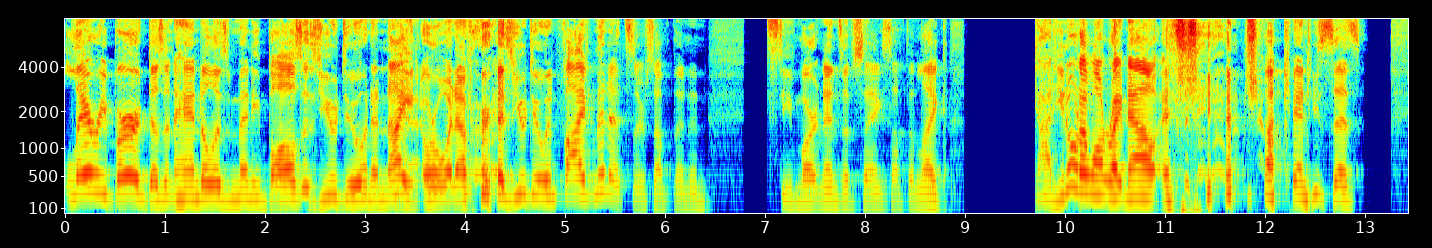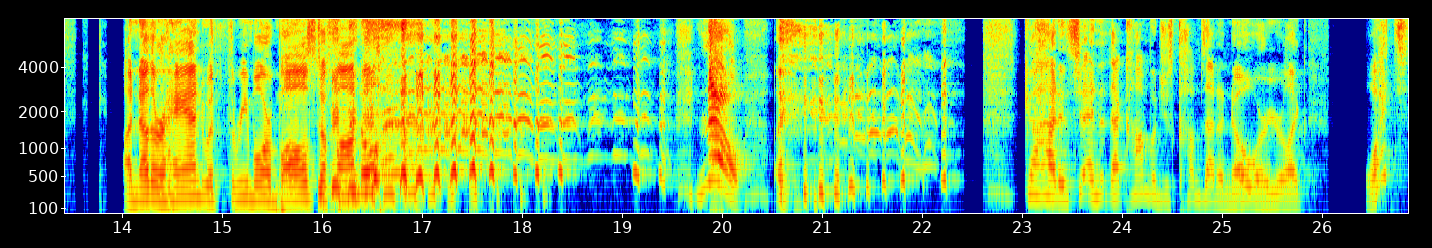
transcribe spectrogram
Larry Bird doesn't handle as many balls as you do in a night Yeah. or whatever as you do in 5 minutes or something and Steve Martin ends up saying something like God, you know what I want right now? And John Candy says another hand with three more balls to fondle. No. God, it's and that combo just comes out of nowhere. You're like, what?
